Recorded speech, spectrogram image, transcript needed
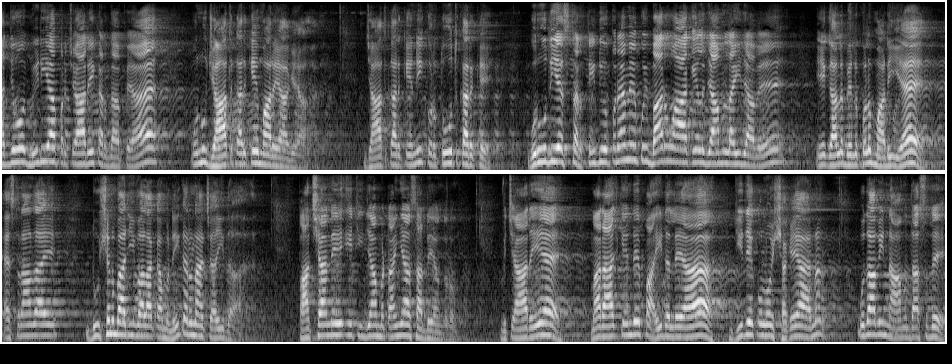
ਅੱਜ ਉਹ ਮੀਡੀਆ ਪ੍ਰਚਾਰ ਹੀ ਕਰਦਾ ਪਿਆ ਉਹਨੂੰ ਜਾਤ ਕਰਕੇ ਮਾਰਿਆ ਗਿਆ ਹੈ। ਜਾਤ ਕਰਕੇ ਨਹੀਂ, ਕਰਤੂਤ ਕਰਕੇ। ਗੁਰੂ ਦੀ ਇਸ ਧਰਤੀ ਦੇ ਉੱਪਰ ਐਵੇਂ ਕੋਈ ਬਾਹਰੋਂ ਆ ਕੇ ਇਲਜ਼ਾਮ ਲਾਈ ਜਾਵੇ, ਇਹ ਗੱਲ ਬਿਲਕੁਲ ਮਾੜੀ ਹੈ। ਇਸ ਤਰ੍ਹਾਂ ਦਾ ਇਹ ਦੂਸ਼ਣਬਾਜੀ ਵਾਲਾ ਕੰਮ ਨਹੀਂ ਕਰਨਾ ਚਾਹੀਦਾ ਹੈ। ਪਾਤਸ਼ਾਹ ਨੇ ਇਹ ਚੀਜ਼ਾਂ ਮਟਾਈਆਂ ਸਾਡੇ ਅੰਦਰੋਂ। ਵਿਚਾਰ ਇਹ ਹੈ ਮਹਾਰਾਜ ਕਹਿੰਦੇ ਭਾਈ ਡੱਲਿਆ ਜਿਹਦੇ ਕੋਲੋਂ ਛਕਿਆ ਹੈ ਨਾ ਉਹਦਾ ਵੀ ਨਾਮ ਦੱਸ ਦੇ।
